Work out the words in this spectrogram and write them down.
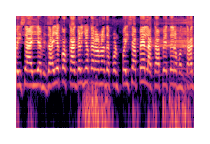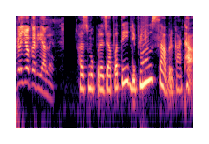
પૈસા આલ્યા? અમે જઈએ કોઈ કાગળિયો કરાવના દે પણ પૈસા પહેલા કાપે ત્યારે અમને કાગળિયો કરી આલે. Hasmukh Prajapati DP news Sabarkantha.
